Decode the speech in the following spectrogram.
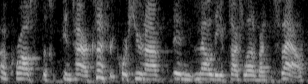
across the entire country? Of course, you and I in Melody have talked a lot about the South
